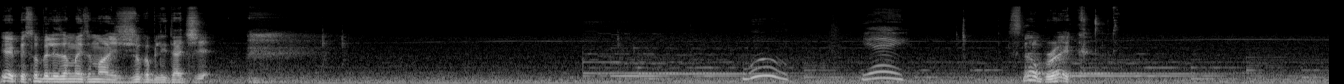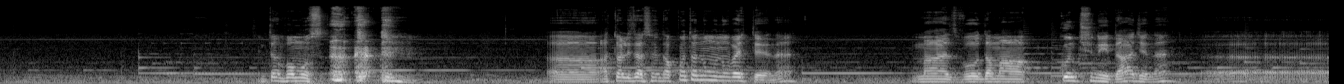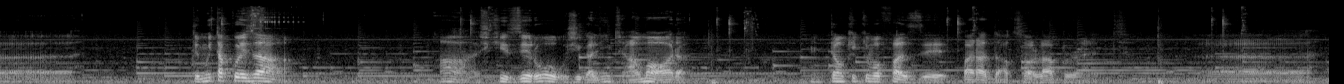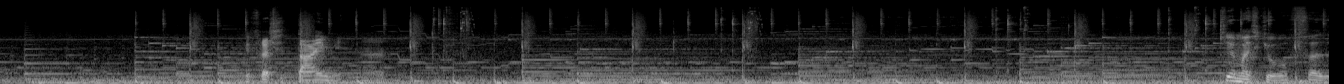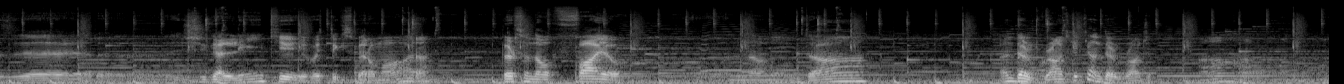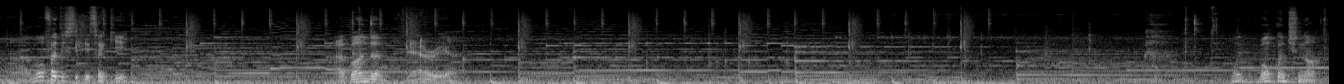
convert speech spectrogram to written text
E aí pessoal, beleza? Mais uma jogabilidade. Woo! Yay! Snowbreak. Então vamos. uh, atualização da conta não, não vai ter, né? Mas vou dar uma continuidade, né? Uh, tem muita coisa acho que zerou o Gigalink há uma hora. Então o que, que eu vou fazer? Paradoxal Labyrinth. Uh... Refresh Time. Né? O que mais que eu vou fazer? Gigalink, vai ter que esperar uma hora. Personal File dá. Underground. O que é underground? Ah, vamos fazer esse aqui. Abandoned Area. Vamos continuar.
